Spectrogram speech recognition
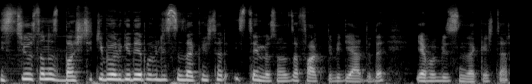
istiyorsanız baştaki bölgede yapabilirsiniz arkadaşlar. İstemiyorsanız da farklı bir yerde de yapabilirsiniz arkadaşlar.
